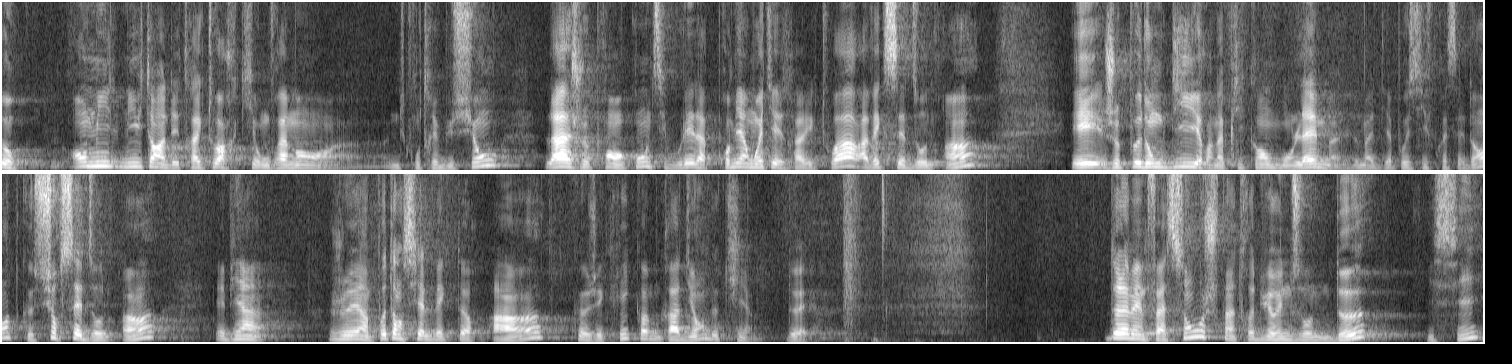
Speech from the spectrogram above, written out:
Donc, en limitant à des trajectoires qui ont vraiment euh, une contribution, là, je prends en compte, si vous voulez, la première moitié des trajectoires avec cette zone 1. Et je peux donc dire, en appliquant mon lemme de ma diapositive précédente, que sur cette zone 1, eh bien, j'ai un potentiel vecteur A1 que j'écris comme gradient de qui1 de R. De la même façon, je peux introduire une zone 2, ici,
